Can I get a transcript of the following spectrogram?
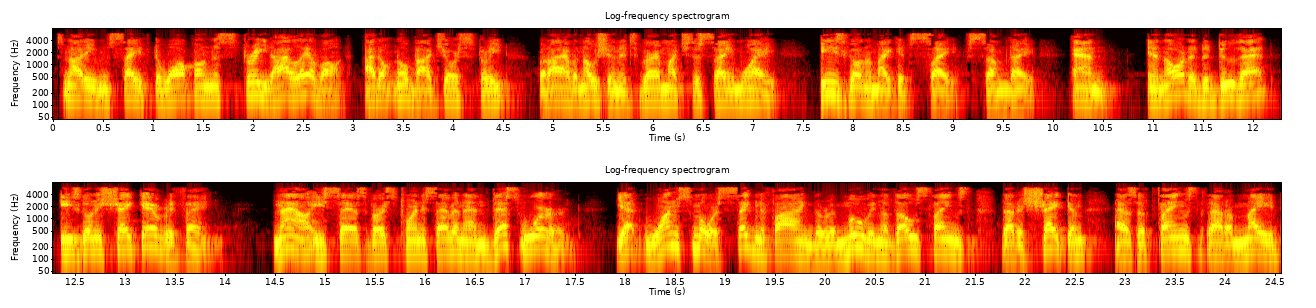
It's not even safe to walk on the street I live on. I don't know about your street, but I have a notion it's very much the same way. He's going to make it safe someday. And in order to do that, he's going to shake everything. Now, he says, verse 27, and this word, yet once more signifying the removing of those things that are shaken as of things that are made,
